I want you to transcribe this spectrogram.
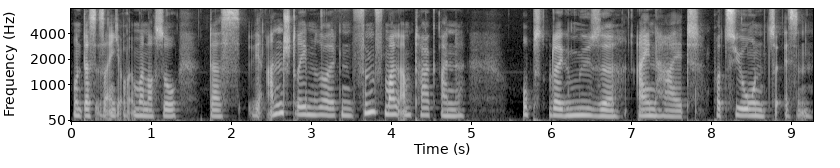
Und das ist eigentlich auch immer noch so, dass wir anstreben sollten, fünfmal am Tag eine Obst- oder Gemüseeinheit, Portion zu essen.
